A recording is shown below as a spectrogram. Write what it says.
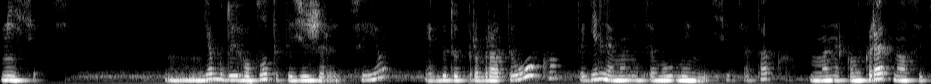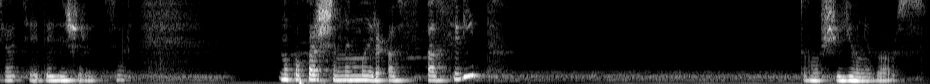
Місяць. Я буду його плутати зі жрицею. Якби тут прибрати око, тоді для мене це був би місяць. А так, в мене конкретна асоціація йде зі жрицею. Ну, по-перше, не мир, а світ. Тому що universe.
